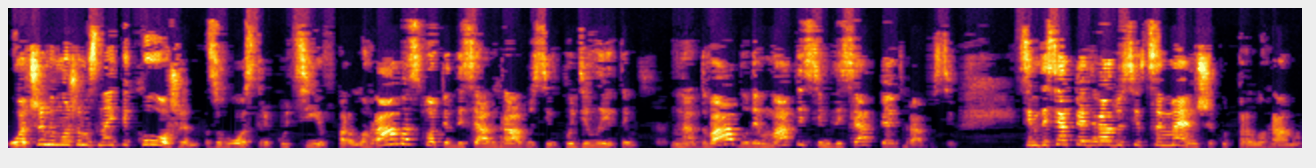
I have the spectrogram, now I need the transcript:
Отже, ми можемо знайти кожен з гострих кутів паралограма, 150 градусів поділити на 2, будемо мати 75 градусів. 75 градусів це менший кут паралограма.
